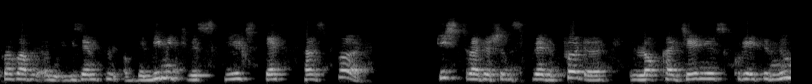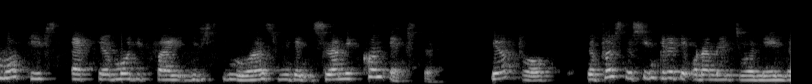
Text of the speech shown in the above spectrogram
probably an example of the limited skills that transferred. This tradition spread further in local genius created new motifs after modifying existing ones with an Islamic context. Therefore, the first syncretic ornaments were named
